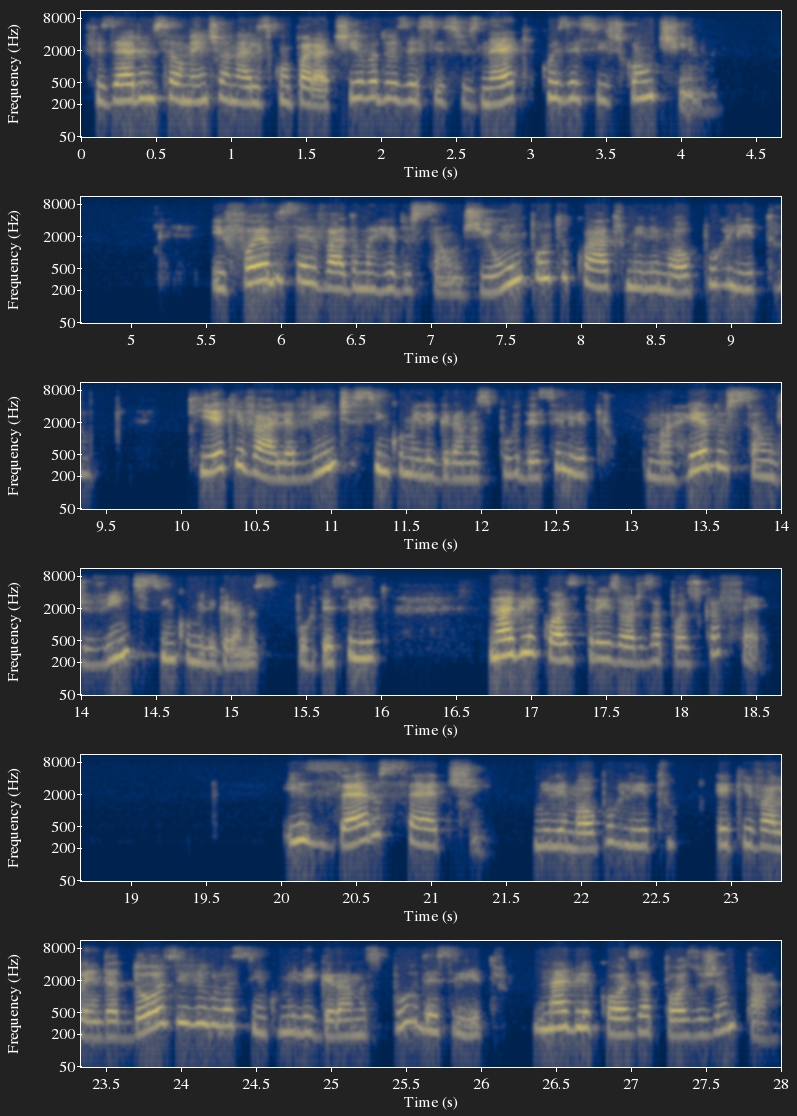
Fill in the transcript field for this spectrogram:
Fizeram inicialmente análise comparativa do exercício SNEC com exercício contínuo. E foi observada uma redução de 1,4 milimol por litro, que equivale a 25 miligramas por decilitro, uma redução de 25 miligramas por decilitro na glicose 3 horas após o café. E 0,7 milimol por litro, equivalendo a 12,5 miligramas por decilitro na glicose após o jantar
